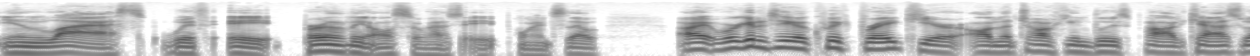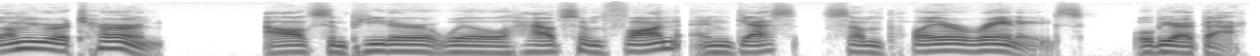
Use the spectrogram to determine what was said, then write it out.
in last with 8. Burnley also has 8 points, though. All right, we're going to take a quick break here on the Talking Blues podcast. When we return, Alex and Peter will have some fun and guess some player ratings. We'll be right back.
